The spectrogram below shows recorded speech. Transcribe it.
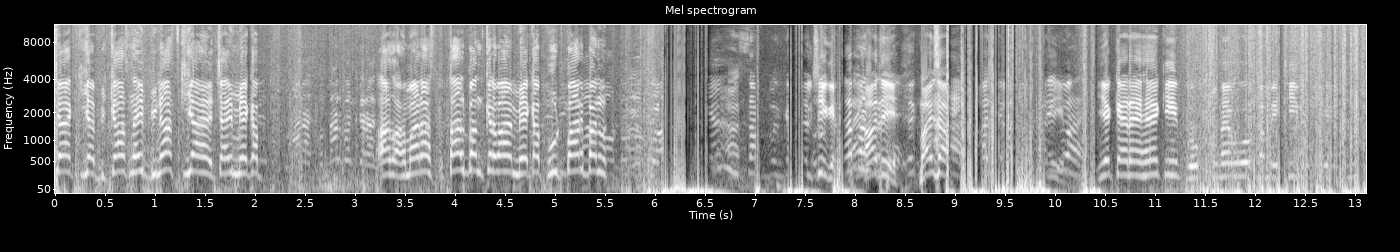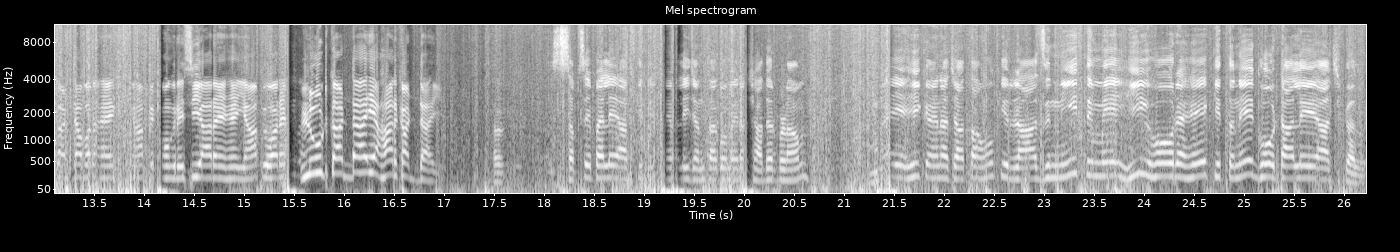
क्या किया? विकास नहीं विनाश किया है चाहे मेगा आज हमारा अस्पताल बंद करवाया मेगा फ़ूड पार्क बंद ठीक है आ जाइए भाई साहब। ये कह रहे हैं कि वो जो है वो अमेठी लूट का अड्डा बना है यहाँ पे कांग्रेसी आ रहे हैं यहाँ पे आ रहे हैं। लूट का अड्डा है या हार का अड्डा है? सबसे पहले आपकी देखने वाली जनता को मेरा सादर प्रणाम। मैं यही कहना चाहता हूँ कि राजनीति में ही हो रहे कितने घोटाले आजकल।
